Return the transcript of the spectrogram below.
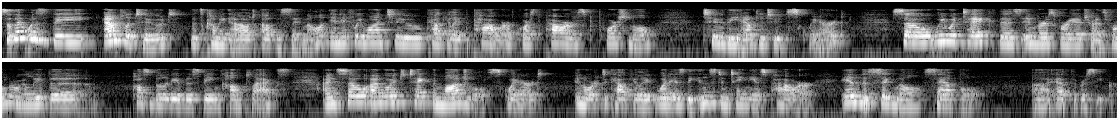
So that was the amplitude that's coming out of the signal. And if we want to calculate the power, of course the power is proportional to the amplitude squared. So we would take this inverse Fourier transform, we're going to leave the possibility of this being complex. And so I'm going to take the module squared in order to calculate what is the instantaneous power in the signal sample uh, at the receiver.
